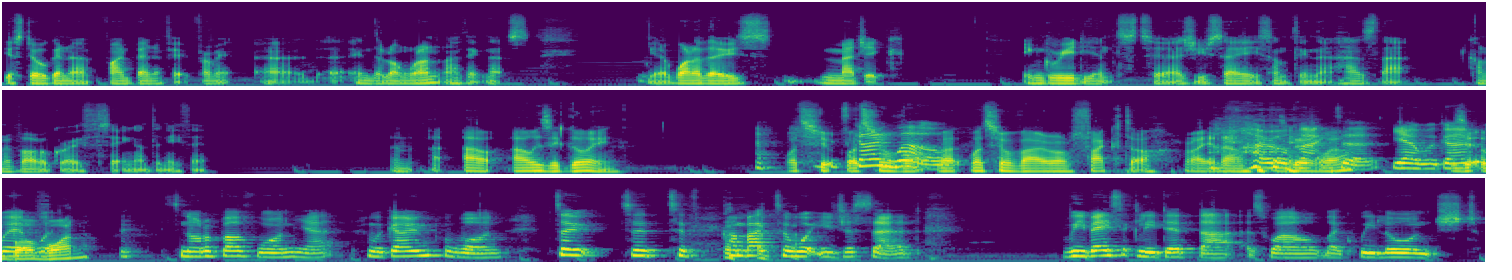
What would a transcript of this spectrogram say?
you're still going to find benefit from it uh, in the long run. I think that's you know one of those magic ingredients to as you say something that has that kind of viral growth sitting underneath it. And how, how is it going What's your what's your well. what's your viral factor right now? Viral factor, well? yeah, we're going. Is it above we're, one? It's not above one yet. We're going for one. So to to come back to what you just said, we basically did that as well. Like we launched.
